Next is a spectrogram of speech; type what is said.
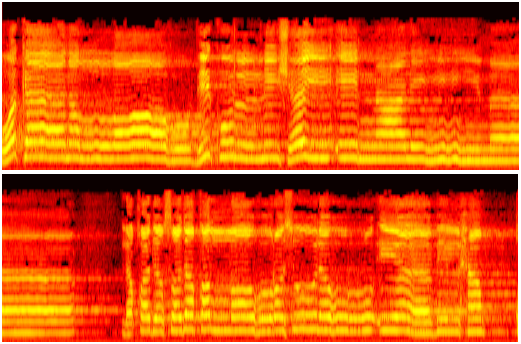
وكان الله بكل شيء عليما. لقد صدق الله رسوله الرؤيا بالحق.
